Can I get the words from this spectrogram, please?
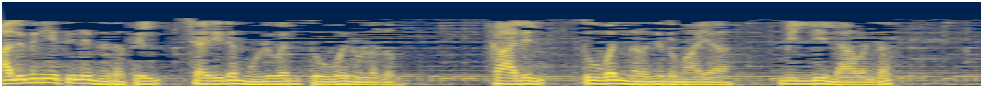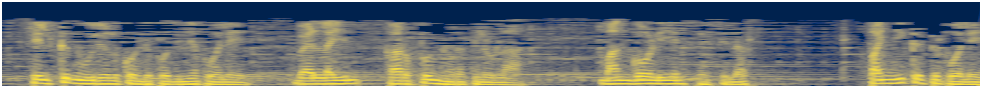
അലുമിനിയത്തിന്റെ നിറത്തിൽ ശരീരം മുഴുവൻ തൂവലുള്ളതും കാലിൽ തൂവൽ നിറഞ്ഞതുമായ മില്ലി ലാവണ്ടർ സിൽക്ക് നൂലുകൾ കൊണ്ട് പൊതിഞ്ഞ പോലെ വെള്ളയും കറുപ്പും നിറത്തിലുള്ള മംഗോളിയൻ ഫെസിലർ പഞ്ഞിക്കെട്ട് പോലെ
